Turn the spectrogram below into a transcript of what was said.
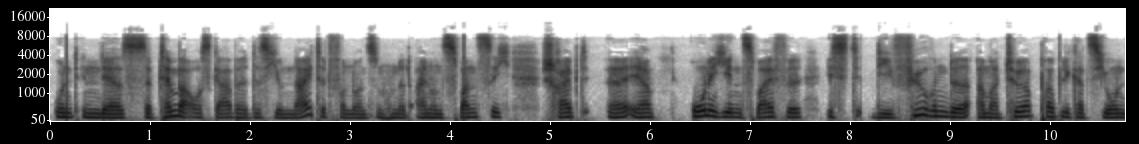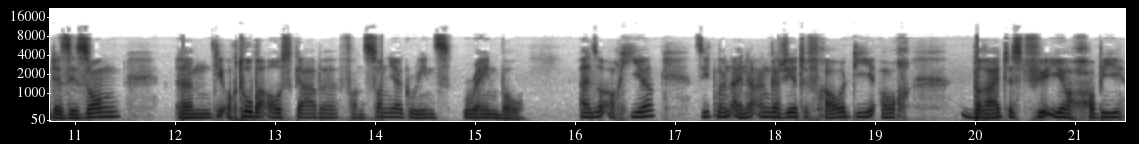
und in der September-Ausgabe des United von 1921 schreibt äh, er, ohne jeden Zweifel ist die führende Amateurpublikation der Saison ähm, die Oktoberausgabe von Sonja Greens Rainbow. Also auch hier sieht man eine engagierte Frau, die auch bereit ist, für ihr Hobby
